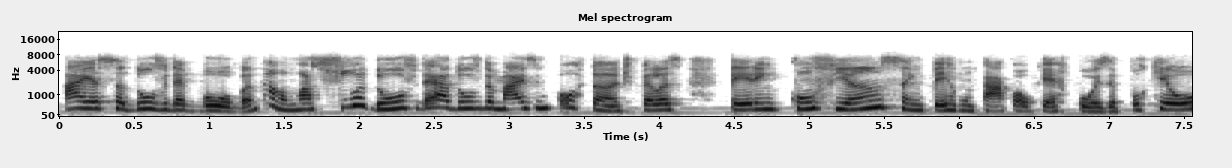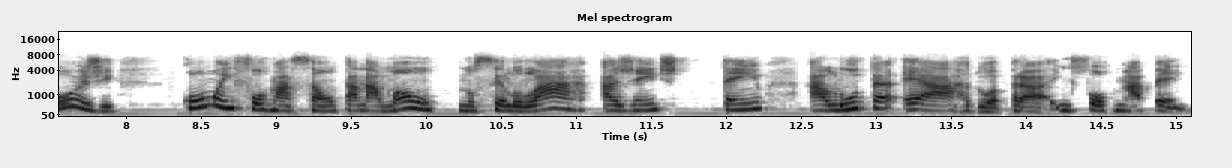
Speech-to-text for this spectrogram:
ah, essa dúvida é boba. Não, a sua dúvida é a dúvida mais importante, para elas terem confiança em perguntar qualquer coisa. Porque hoje, como a informação está na mão, no celular, a gente tem. A luta é árdua para informar bem.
